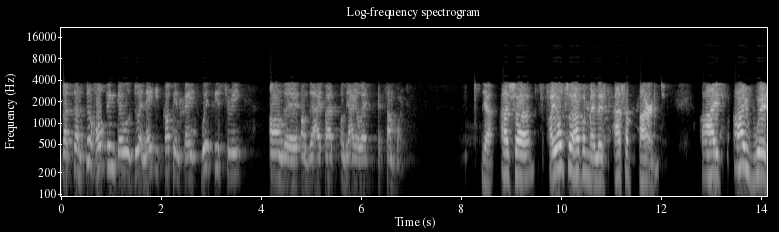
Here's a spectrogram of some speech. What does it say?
but I'm still hoping they will do a native copy and paste with history on the on the iPad on the iOS at some point. Yeah, as a, I also have on my list as a parent, I I wish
